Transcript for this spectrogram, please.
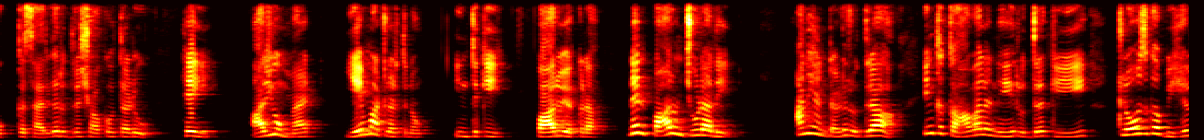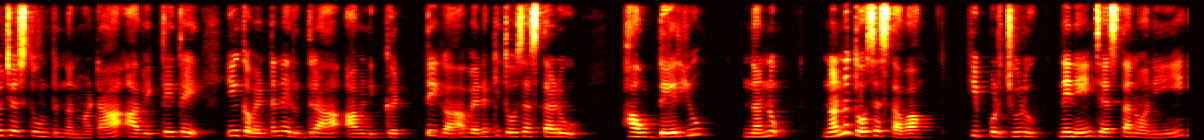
ఒక్కసారిగా రుద్ర షాక్ అవుతాడు. హేయ్ ఆర్ యూ మ్యాట్ ఏం మాట్లాడుతున్నావు? ఇంతకీ పారు ఎక్కడా? నేను పారుని చూడాలి. అని అంటాడు రుద్ర. ఇంకా కావాలని రుద్రకి క్లోజ్గా బిహేవ్ చేస్తూ ఉంటుందన్నమాట ఆ వ్యక్తి అయితే ఇంక వెంటనే రుద్ర ఆమెని గట్టిగా వెనక్కి తోసేస్తాడు. How dare you? నన్ను. నన్ను తోసేస్తావా? ఇప్పుడు చూడు నేనేం చేస్తాను అని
